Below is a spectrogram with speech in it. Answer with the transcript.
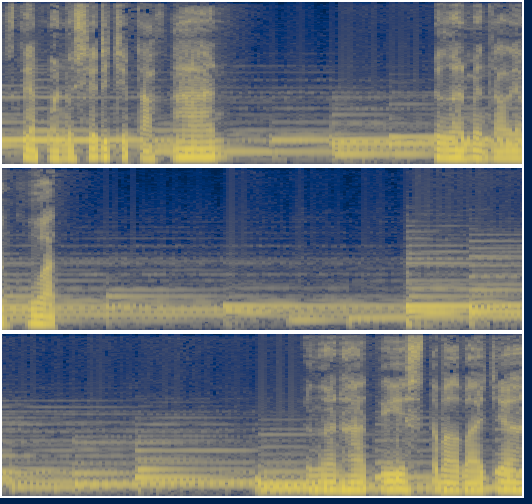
Setiap manusia diciptakan dengan mental yang kuat. Dengan hati setebal baja.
